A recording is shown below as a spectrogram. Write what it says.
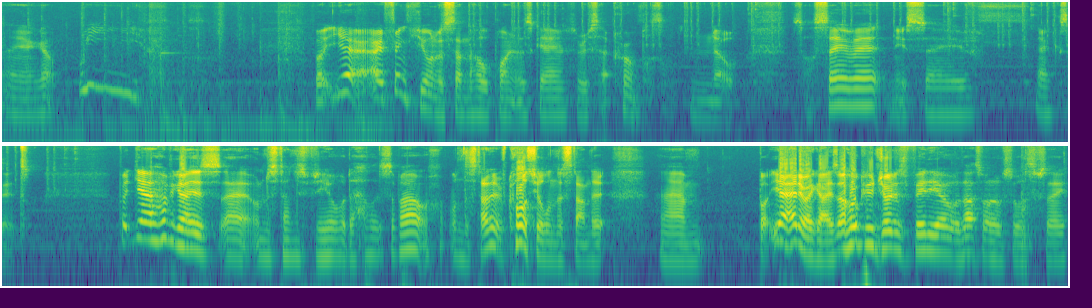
There you go. Whee! But yeah, I think you understand the whole point of this game. To reset current. No. So I'll save it, new save, exit. But yeah, I hope you guys uh, understand this video, what the hell it's about. Understand it? Of course you'll understand it. Um, but yeah, anyway guys, I hope you enjoyed this video. That's what I was supposed to say.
